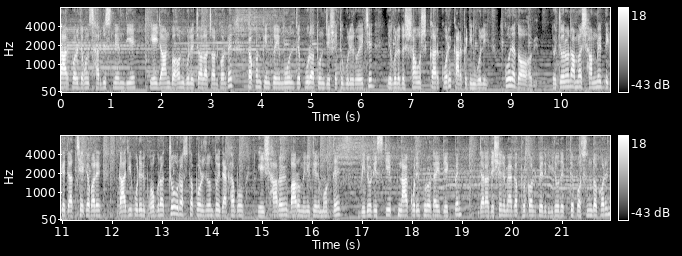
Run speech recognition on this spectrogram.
তারপরে যখন সার্ভিস লেন দিয়ে এই যানবাহনগুলি চলাচল করবে, তখন কিন্তু এই মূল যে পুরাতন যে সেতুগুলি রয়েছে, এগুলোকে সংস্কার করে কার্পেটিংগুলি করে দেওয়া হবে। তো চলুন আমরা সামনের দিকে যাচ্ছি, একেবারে গাজীপুরের ভোগরা চৌরাস্তা পর্যন্তই দেখাবো। এই সাড়ে বারো মিনিটের মধ্যে ভিডিওটি স্কিপ না করে পুরোটাই দেখবেন। যারা দেশের মেগা প্রকল্পের ভিডিও দেখতে পছন্দ করেন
